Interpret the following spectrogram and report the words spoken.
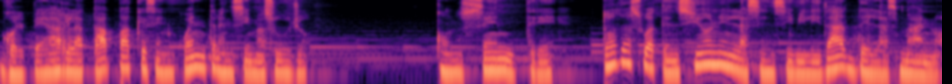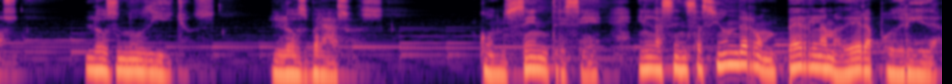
golpear la tapa que se encuentra encima suyo. Concentre toda su atención en la sensibilidad de las manos, los nudillos, los brazos. Concéntrese en la sensación de romper la madera podrida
